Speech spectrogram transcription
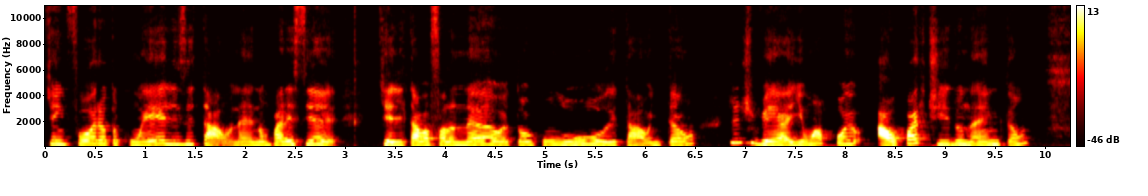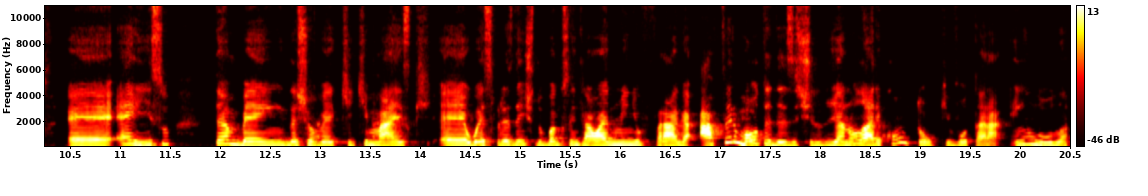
quem for eu tô com eles e tal, né? Não parecia que ele estava falando, não, eu tô com Lula e tal. Então, a gente vê aí um apoio ao partido, né? Então, é, é isso. Também, deixa eu ver aqui que mais. É, o ex-presidente do Banco Central, Armínio Fraga, afirmou ter desistido de anular e contou que votará em Lula.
